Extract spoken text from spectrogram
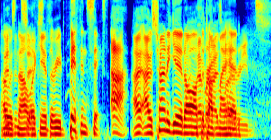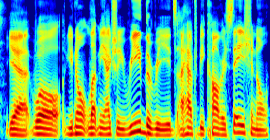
I was not looking at the read. Fifth and sixth. Ah, I, I was trying to get it all off the top of Memorize my head. Reads. Yeah, well, you don't let me actually read the reads. I have to be conversational.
